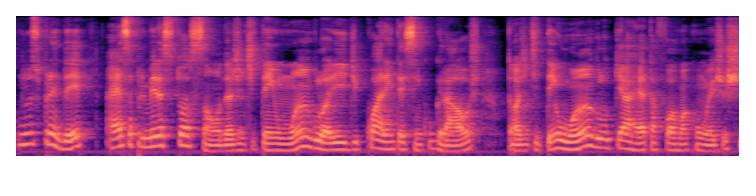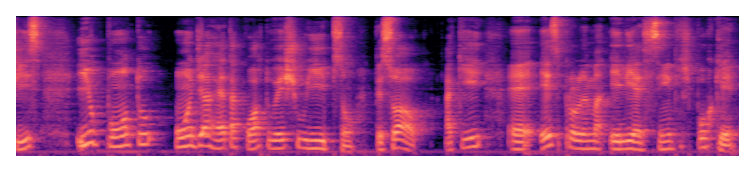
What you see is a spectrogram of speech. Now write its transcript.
nos prender a essa primeira situação, onde a gente tem um ângulo aí de 45 graus. Então, a gente tem o ângulo que a reta forma com o eixo x e o ponto onde a reta corta o eixo y. Pessoal, aqui é, esse problema ele é simples, por quê?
